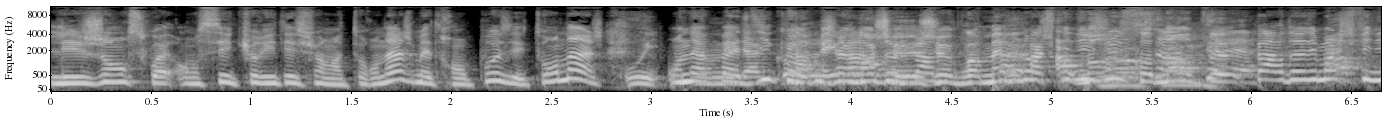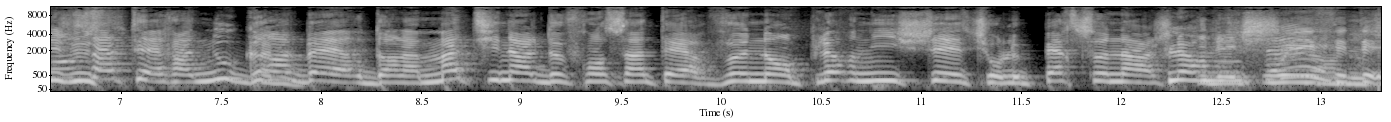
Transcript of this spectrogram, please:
les gens soient en sécurité sur un tournage, mettre en pause les tournages. Oui, On n'a pas dit que. mais moi, je- je vois même pas comment- Pardonnez-moi, je finis France juste. Inter, à nous. Grimbert, dans la matinale de France Inter, venant pleurnicher sur le personnage Pleurnicher, c'était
